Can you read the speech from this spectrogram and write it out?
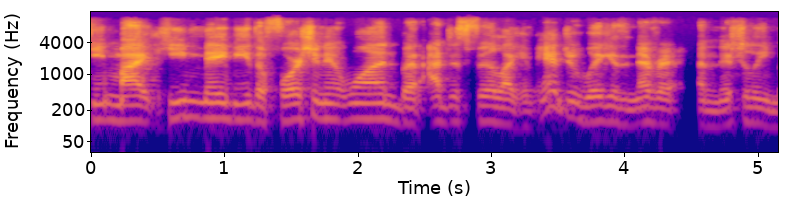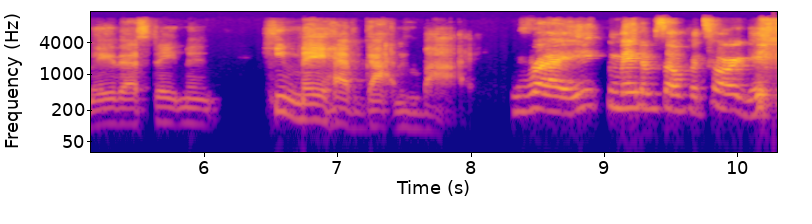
he might he may be the fortunate one, but I just feel like if Andrew Wiggins never initially made that statement, he may have gotten by. Right, he made himself a target.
